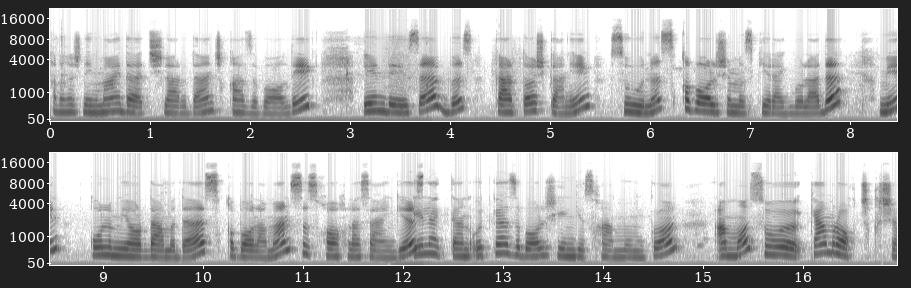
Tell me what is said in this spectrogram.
qirg'ichning mayda tishlaridan chiqazib oldik. Endi esa biz kartoshkaning suvini siqib olishimiz kerak bo'ladi. Men qo'lim yordamida siqib olaman. Siz xohlasangiz elakdan o'tkazib olishingiz ham mumkin ammo suvi kamroq chiqishi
